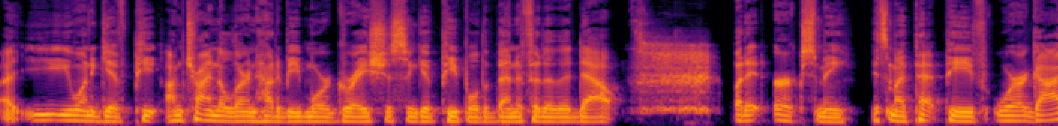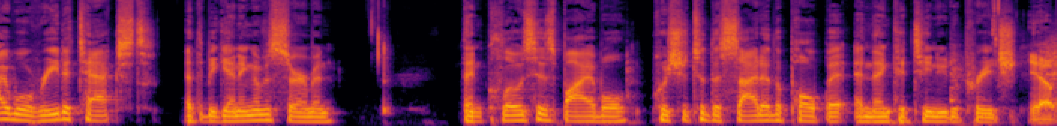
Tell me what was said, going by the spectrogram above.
uh, you, you want to give people. I'm trying to learn how to be more gracious and give people the benefit of the doubt. But it irks me. It's my pet peeve where a guy will read a text at the beginning of a sermon then close his Bible, push it to the side of the pulpit, and then continue to preach. yep,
